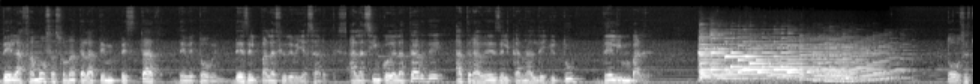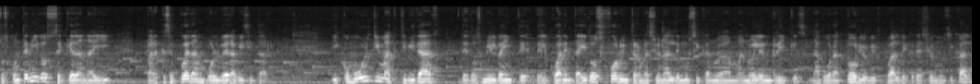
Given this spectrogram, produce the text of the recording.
de la famosa sonata La Tempestad de Beethoven desde el Palacio de Bellas Artes a las 5 de la tarde a través del canal de YouTube del Imbal. Todos estos contenidos se quedan ahí para que se puedan volver a visitar. Y como última actividad de 2020 del 42 Foro Internacional de Música Nueva Manuel Enríquez, Laboratorio Virtual de Creación Musical,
